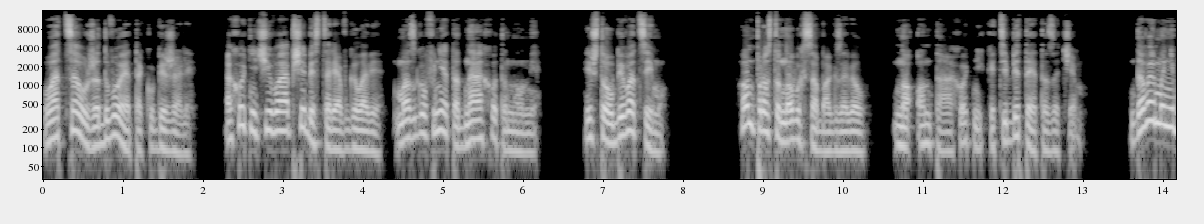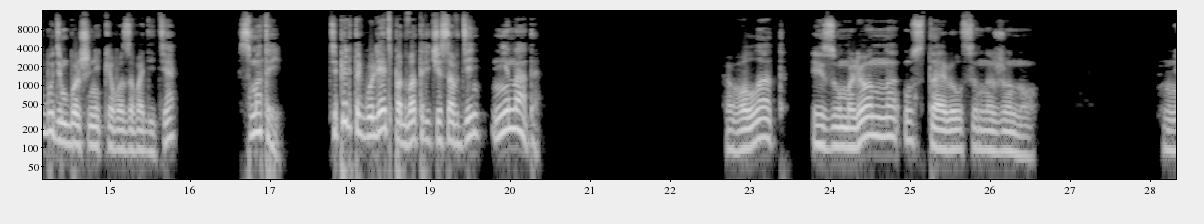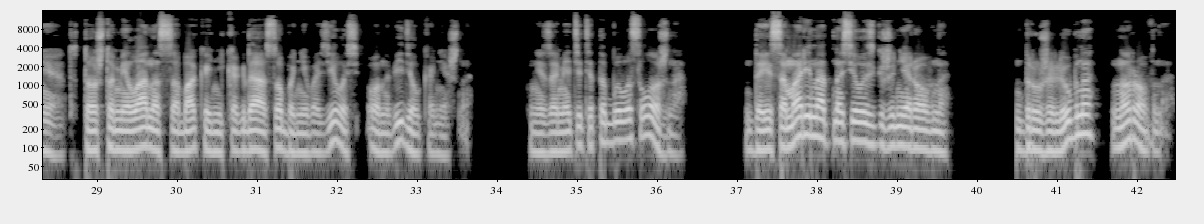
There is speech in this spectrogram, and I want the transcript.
У отца уже двое так убежали, Охотничий вообще без царя в голове. Мозгов нет, одна охота на уме. И что, убиваться ему? Он просто новых собак завел. Но он-то охотник, а тебе-то это зачем? Давай мы не будем больше никого заводить, а? Смотри, Теперь-то гулять по два-три часа в день не надо. Влад изумленно уставился на жену. Нет, то, что Милана с собакой никогда особо не возилась, он видел, конечно. Не заметить это было сложно. Да и сама Рина относилась к жене ровно. Дружелюбно, но ровно.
